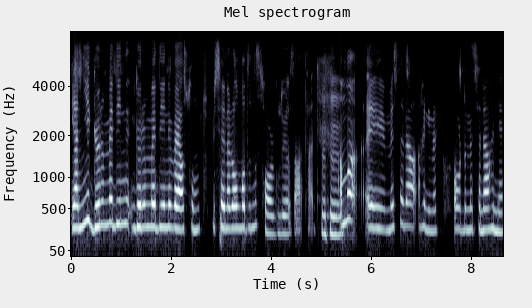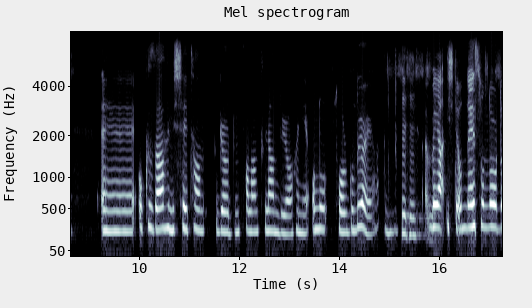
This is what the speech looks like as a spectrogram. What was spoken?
Yani niye görünmediğini, görünmediğini veya somut bir şeyler olmadığını sorguluyor zaten. Hı hı. Ama e, mesela hani mes- orada mesela hani e, o kıza hani şeytan gördüm falan filan diyor. Hani onu sorguluyor ya. Hani veya işte onun en sonunda orada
